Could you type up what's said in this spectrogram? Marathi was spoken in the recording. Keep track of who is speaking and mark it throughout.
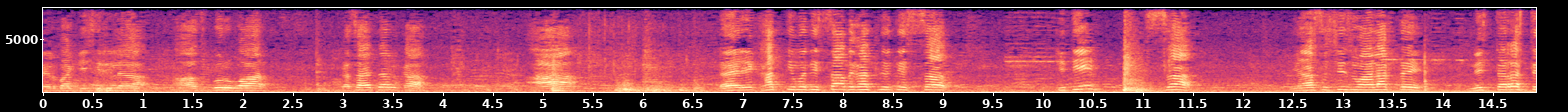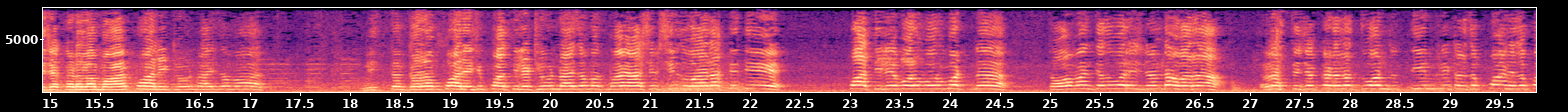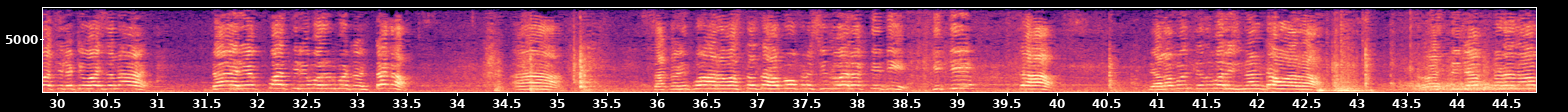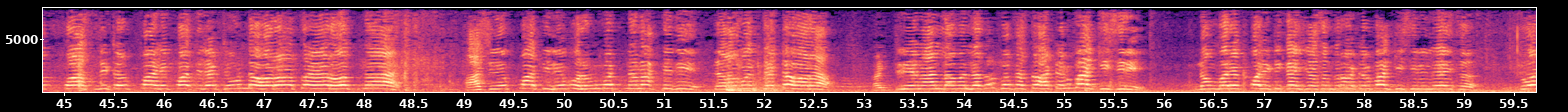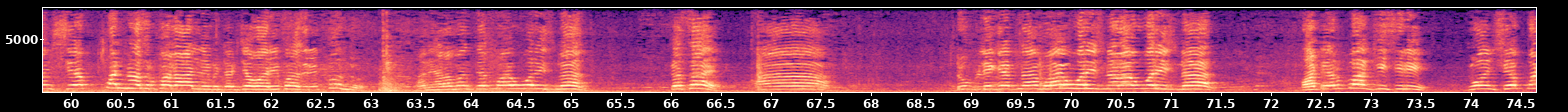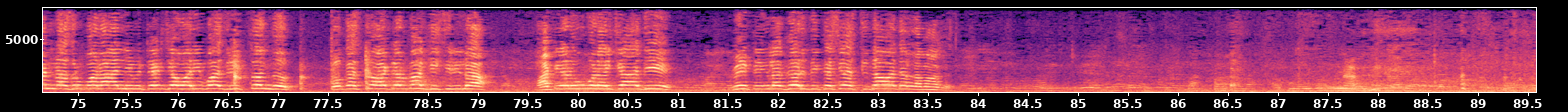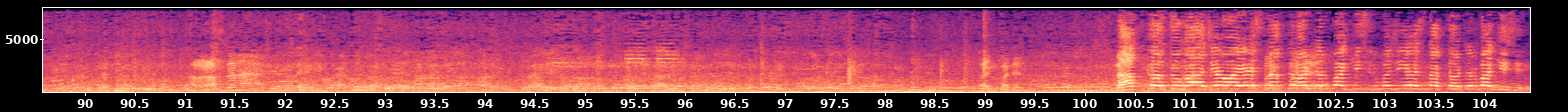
Speaker 1: टेलबाग गिशिरीला आज गुरुवार. कसा आहे त्याल का आ. डायरेक्ट हत्तीमध्ये सात घातले होते सात. किती? सात. हे असं शिजवायला लागतंय. नुसतं रस्त्याच्या कडेला माय पाणी ठेवून नाही जमत. नुसतं गरम पाण्याची पातीले ठेवून नाही जमत माय. असे शिजवायला लागते ते. पातीले बरोबर मटणं. तेव्हा म्हणतात ओरिजिनल डवारा. रस्त्याच्या कडेला दोन तीन लिटरचं पाण्याचं पातीले ठेवायचं नाही. डायरेक्ट पातेले भरून मटण टाका. हा सकाळी बारा वाजता दहा बोकडं शिजवायला लागते ती. किती? दहा. त्याला म्हणतात ओरिजिनल डवारा रस्त्याच्या कडेला पाच लिटर पाणी पातीला ठेवून डवारा तयार होत नाही. अशी पातेले भरून मटणं लागते ती. त्याला म्हणतात डवारा आणि ट्रेन आणला म्हणलं तर फक्त हॉटेल बाकी शिरी. नंबर एक क्वालिटी खायची असेल तर हॉटेल बाकीशिरी लिहायचं? दोनशे पन्नास रुपयाला अनलिमिटेड ज्वारी बाजरी तांदूळ आणि ह्याला म्हणतात माय ओरिजिनल कसं आहे? हा डुप्लिकेट ना माय ओरिजिनल आहे ओरिजिनल हॉटेल बाकीश्री दोनशे पन्नास रुपयाला अनलिमिटेड ज्वारी बाजरी तांदूळ तो कसं हॉटेल बाकीश्रीला हॉटेल उघडायच्या आधी वेटिंगला गर्दी कशी असते जावा त्याला माग
Speaker 2: अरे असलं ना
Speaker 1: नात करतो का जेव्हा यायच लागतं हॉटेल बाकीश्री म्हणजे यायच लागतं हॉटेल बाकीश्री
